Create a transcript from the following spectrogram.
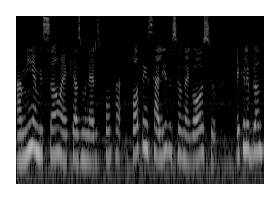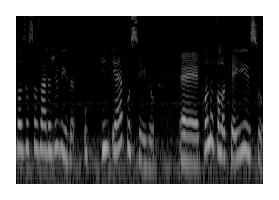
a minha missão é que as mulheres potencializem o seu negócio equilibrando todas as suas áreas de vida. O- e, e é possível. É, quando eu coloquei isso,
